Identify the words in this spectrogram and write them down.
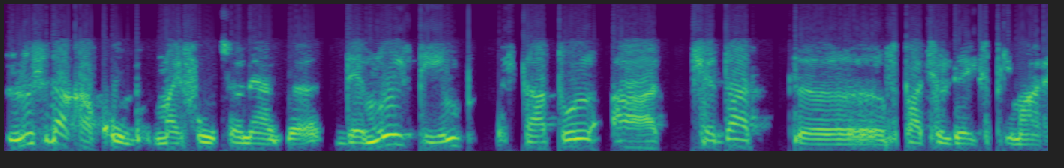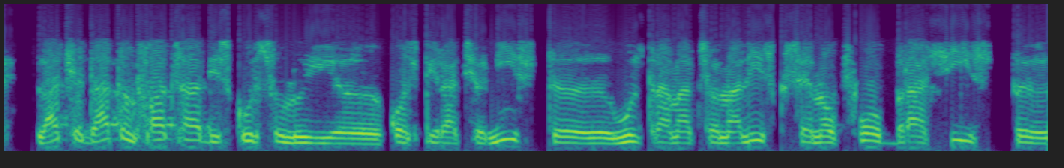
Nu știu dacă acum mai funcționează. De mult timp, statul a cedat uh, spațiul de exprimare. L-a cedat în fața discursului uh, conspiraționist, uh, ultranaționalist, xenofob, rasist, uh,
